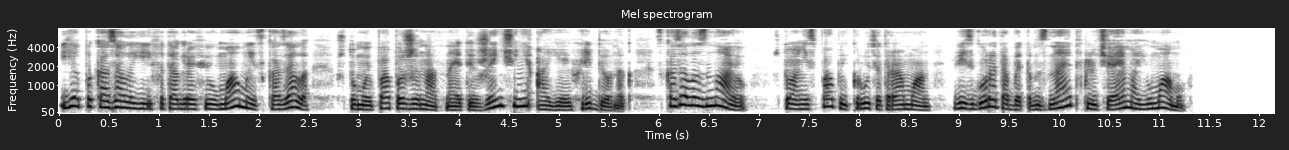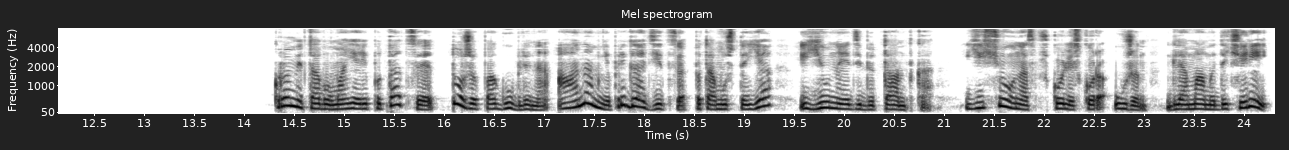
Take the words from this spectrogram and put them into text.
Я показала ей фотографию мамы и сказала, что мой папа женат на этой женщине, а я их ребенок. Сказала: "Знаю, что они с папой крутят роман. Весь город об этом знает, включая мою маму". Кроме того, моя репутация тоже погублена, а она мне пригодится, потому что я юная дебютантка. Еще у нас в школе скоро ужин для мамы дочерей,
